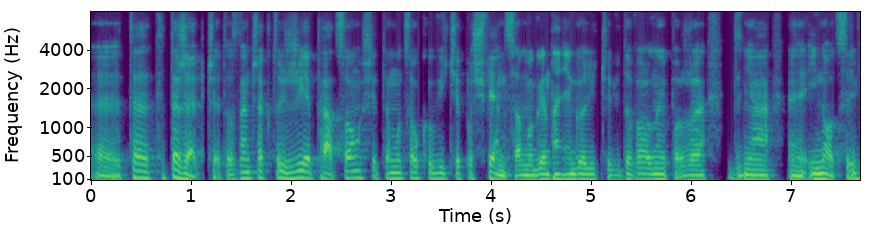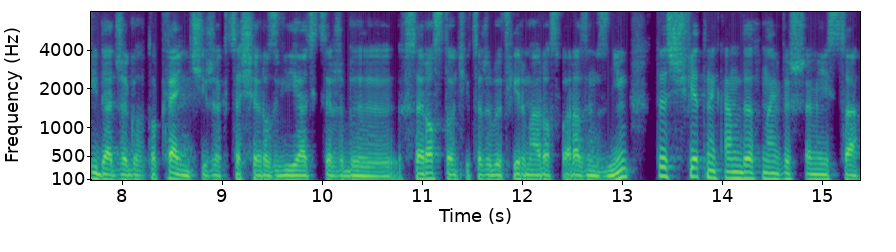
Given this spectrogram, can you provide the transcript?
e, te, te, te rzeczy. To znaczy, jak ktoś żyje pracą, się temu całkowicie poświęca, mogę na niego liczyć w dowolnej porze dnia e, i nocy. Widać, że go to kręci, że chce się rozwijać, chce, żeby, chce rosnąć i chce, żeby firma rosła razem z nim. To jest świetny kandydat na najwyższe miejsca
